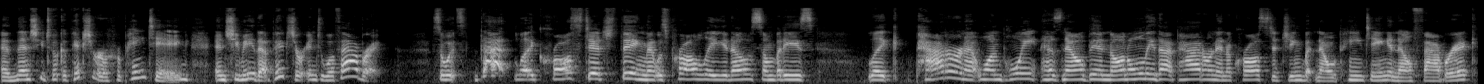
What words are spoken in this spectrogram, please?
And then she took a picture of her painting and she made that picture into a fabric. So it's that like cross stitch thing that was probably, you know, somebody's like pattern at one point has now been not only that pattern in a cross stitching, but now a painting and now fabric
